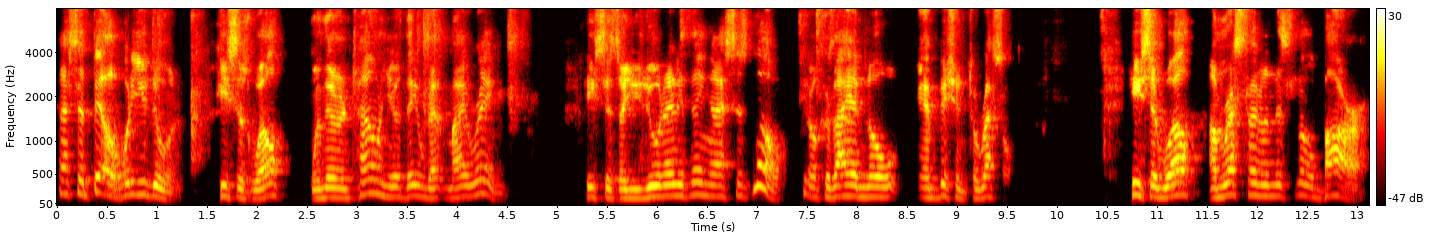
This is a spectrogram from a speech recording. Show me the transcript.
And I said, Bill, what are you doing? He says, Well, when they're in town here, they rent my ring. He says, Are you doing anything? And I says, No, you know, because I had no ambition to wrestle. He said, Well, I'm wrestling in this little bar.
